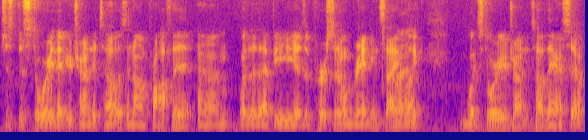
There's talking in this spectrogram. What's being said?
just the story that you're trying to tell as a nonprofit, um, whether that be as a personal branding site, Right. like what story you're trying to tell there. So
